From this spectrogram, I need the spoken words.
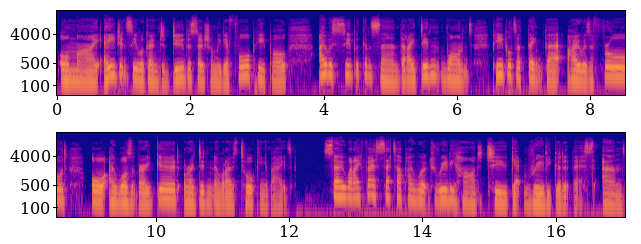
or my agency were going to do the social media for people, I was super concerned that I didn't want people to think that I was a fraud or I wasn't very good or I didn't know what I was talking about. So, when I first set up, I worked really hard to get really good at this. And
